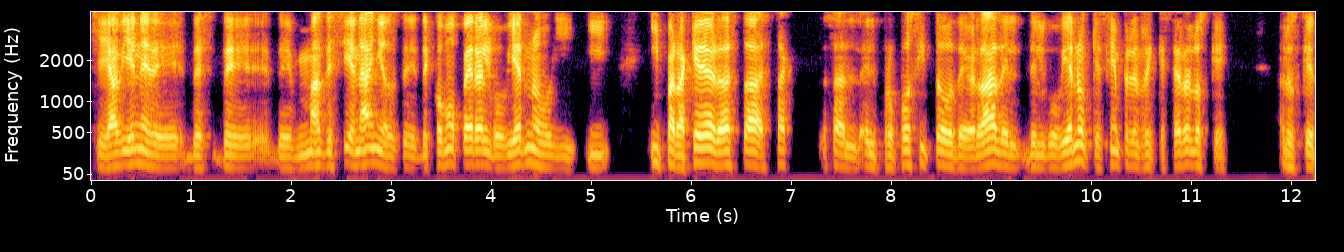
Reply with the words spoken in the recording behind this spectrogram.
que ya viene de, de, de, más de 100 años, de, cómo opera el gobierno y, y, y, para qué de verdad está, está o sea, el, propósito de verdad del, del, gobierno, que siempre enriquecer a los que, a los que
